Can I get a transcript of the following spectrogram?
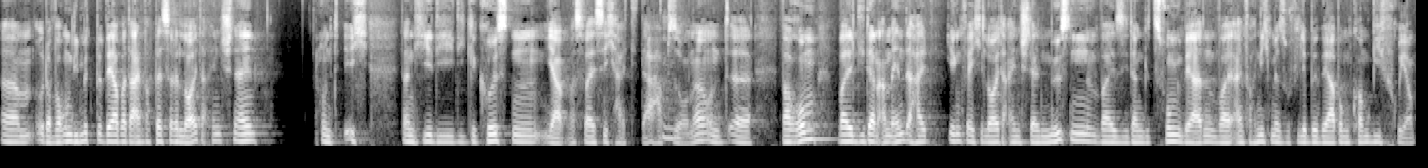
ähm, oder warum die Mitbewerber da einfach bessere Leute einstellen und ich dann hier die die gegrößten, ja, was weiß ich halt da hab so, ne? Und äh, warum? Weil die dann am Ende halt irgendwelche Leute einstellen müssen, weil sie dann gezwungen werden, weil einfach nicht mehr so viele Bewerbungen kommen wie früher.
